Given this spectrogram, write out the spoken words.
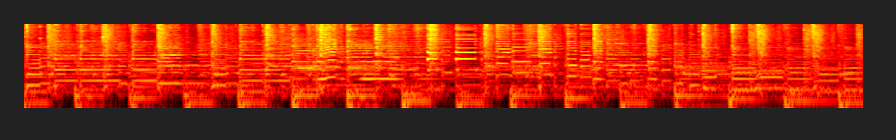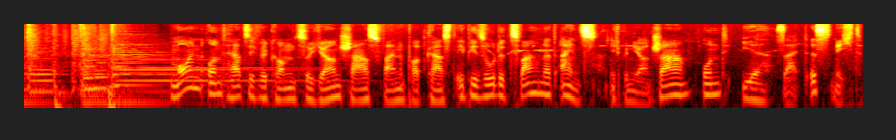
Moin und herzlich willkommen zu Jörn Schars Feine Podcast Episode 201. Ich bin Jörn Schaar und ihr seid es nicht.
